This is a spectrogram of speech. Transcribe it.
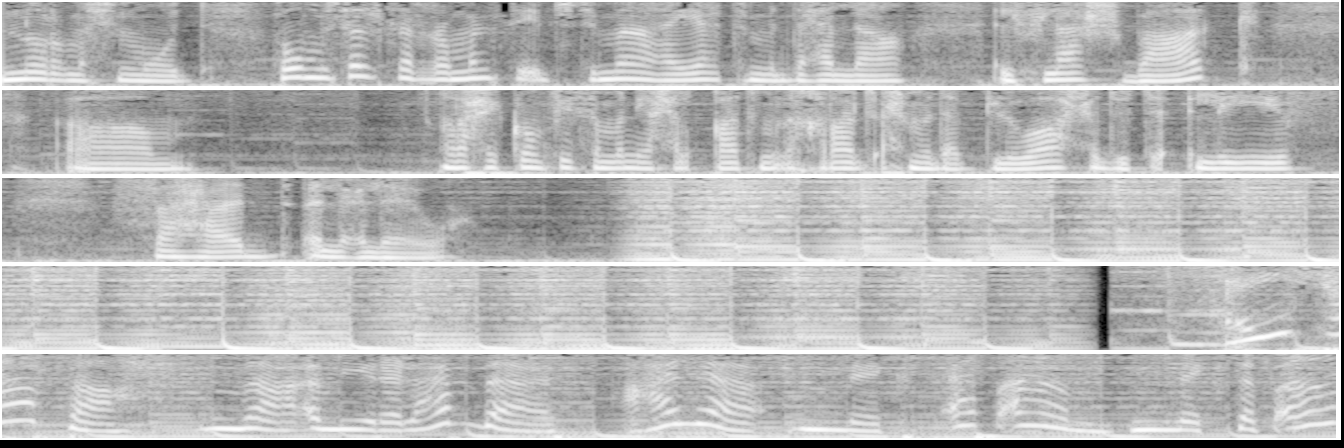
نور محمود. هو مسلسل رومانسي اجتماعي يعتمد على الفلاش باك. راح يكون في ثمانية حلقات من إخراج أحمد عبد الواحد وتأليف فهد العليوة عيشها صح مع أميرة العباس على Mix FM Mix FM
